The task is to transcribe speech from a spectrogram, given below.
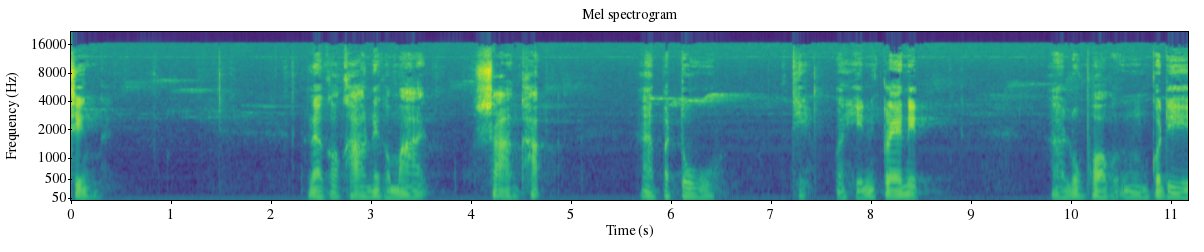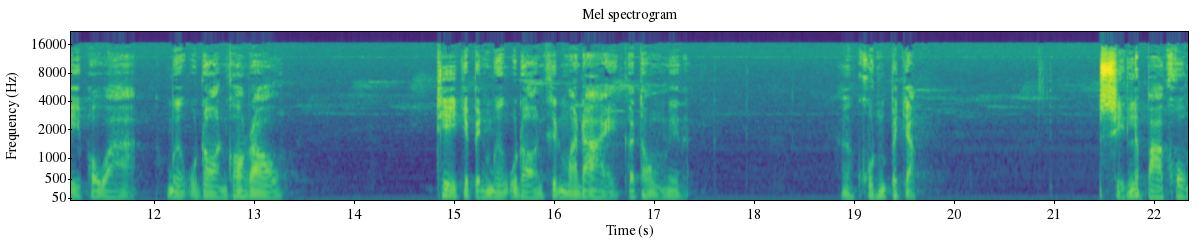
สิงห์ แล้วก็คราวนี้ก็มาสร้างคะประตูที่หินแกรนิตหลวงพ่อก็ดี เพราะว่าเมืองอุดรของเรา ที่จะเป็นเมืองอุดรขึ้นมาได้ ก็ต้องนี่นะขุนประจักษ์ศิลปาคม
